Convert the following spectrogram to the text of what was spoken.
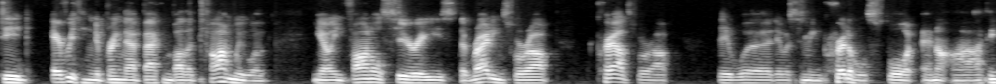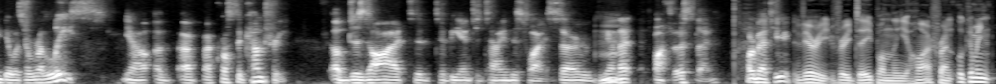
did everything to bring that back. And by the time we were, you know, in final series, the ratings were up, crowds were up. There were there was some incredible sport, and I, I think there was a release, you know, across the country of desire to, to be entertained this way. So, you know, Mm. that's my first thing. What about you? Very, very deep on the high front. Look, I mean,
